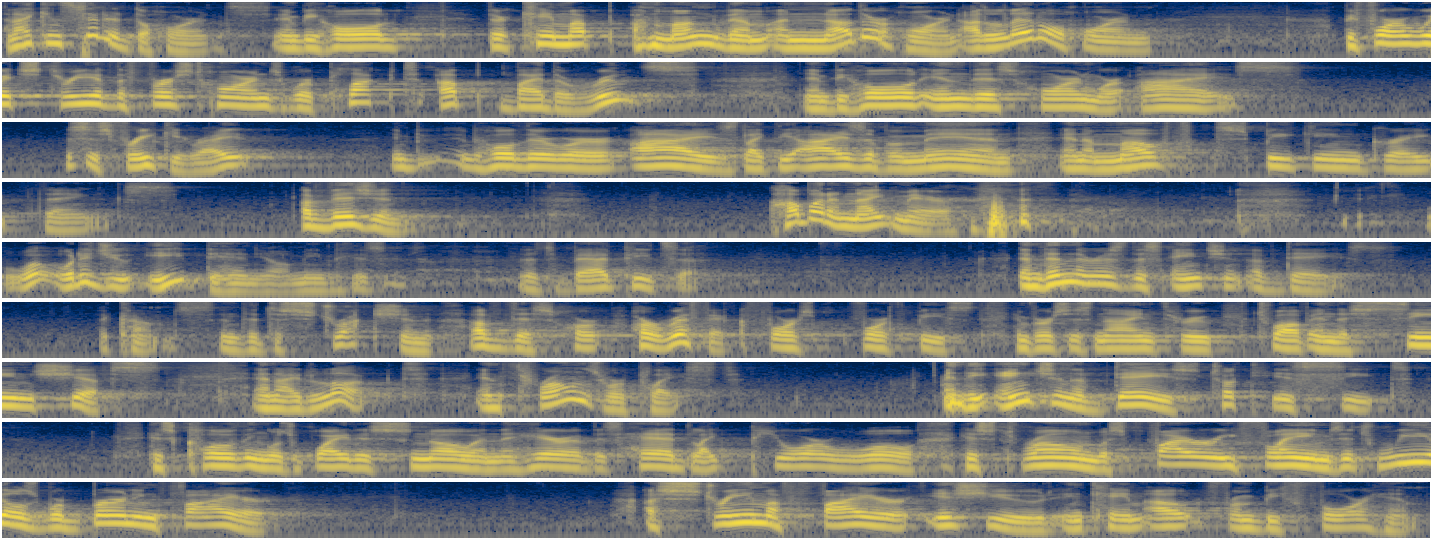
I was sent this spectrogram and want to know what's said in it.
And I considered the horns, and behold, there came up among them another horn, a little horn, before which three of the first horns were plucked up by the roots. And behold, in this horn were eyes. This is freaky, right? And behold, there were eyes like the eyes of a man, and a mouth speaking great things. A vision. How about a nightmare? what, what, did you eat, Daniel? I mean, because it's bad pizza. And then there is this Ancient of Days that comes and the destruction of this hor- horrific fourth, fourth beast in verses 9 through 12. And the scene shifts. And I looked, and thrones were placed. And the Ancient of Days took his seat. His clothing was white as snow, and the hair of his head like pure wool. His throne was fiery flames, its wheels were burning fire. A stream of fire issued and came out from before him.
